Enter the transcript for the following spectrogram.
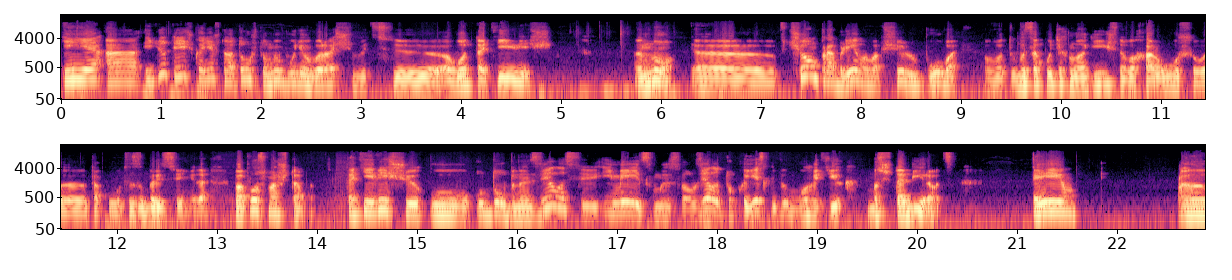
И а, идет речь, конечно, о том, что мы будем выращивать э, вот такие вещи. Но э, в чем проблема вообще любого вот высокотехнологичного, хорошего такого вот изобретения. Да? Вопрос масштаба. Такие вещи удобно сделать, имеет смысл делать, только если вы можете их масштабировать. И э,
